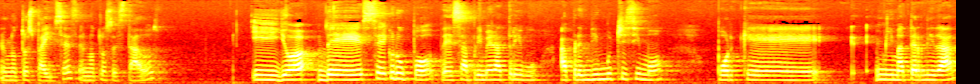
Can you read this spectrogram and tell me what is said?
en otros países, en otros estados. Y yo de ese grupo, de esa primera tribu, aprendí muchísimo porque mi maternidad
